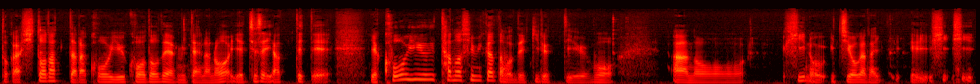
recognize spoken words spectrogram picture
とか人だったらこういう行動だよみたいなのをいや実際やってていやこういう楽しみ方もできるっていうもうあの火の打ちようがない火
